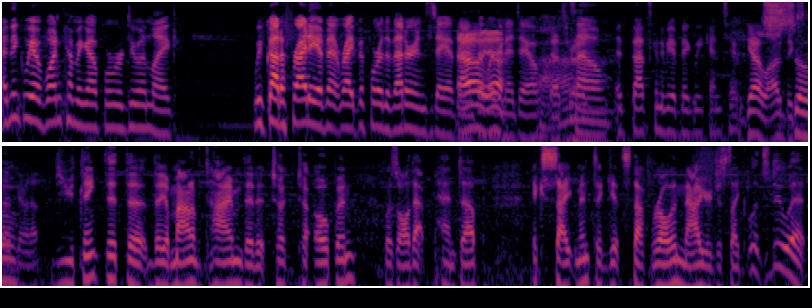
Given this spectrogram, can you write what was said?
I think we have one coming up where we're doing like we've got a Friday event right before the Veterans Day event Oh, that yeah. we're going to do. That's so right. it, that's going to be a big weekend too. We got a lot of big so, stuff coming up. do you think that the the amount of time that it took to open was all that pent up excitement to get stuff rolling? Now you're just like, let's do it.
